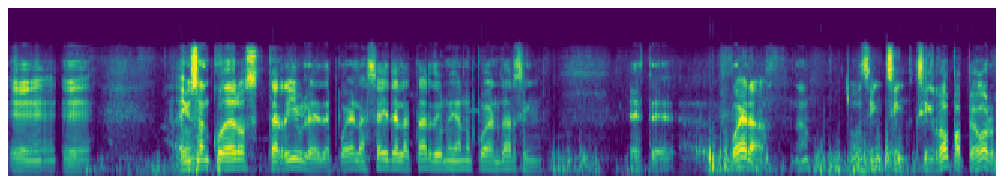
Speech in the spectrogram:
eh, eh, hay un zancudero terrible. Después de las 6 de la tarde uno ya no puede andar sin este, fuera, ¿no? O sin, ropa, peor.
